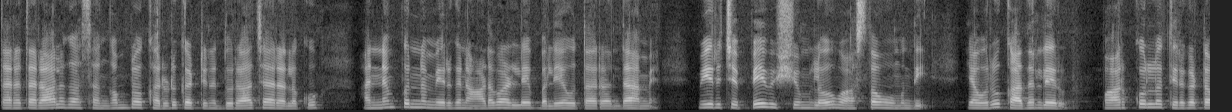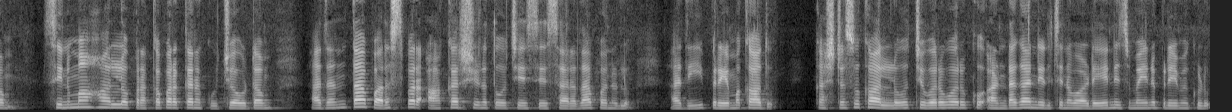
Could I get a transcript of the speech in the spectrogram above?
తరతరాలుగా సంఘంలో కరుడు కట్టిన దురాచారాలకు అన్నం పున్నం మెరుగని ఆడవాళ్ళే బలి అవుతారు అందా ఆమె. మీరు చెప్పే విషయంలో వాస్తవం ఉంది. ఎవరూ కాదనలేరు. పార్కుల్లో తిరగటం సినిమా హాల్లో ప్రక్కపరక్కన కూర్చోవటం అదంతా పరస్పర ఆకర్షణతో చేసే సరదా పనులు. అది ప్రేమ కాదు. కష్టసుఖాల్లో చివరి వరకు అండగా నిలిచిన వాడే నిజమైన ప్రేమికుడు.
